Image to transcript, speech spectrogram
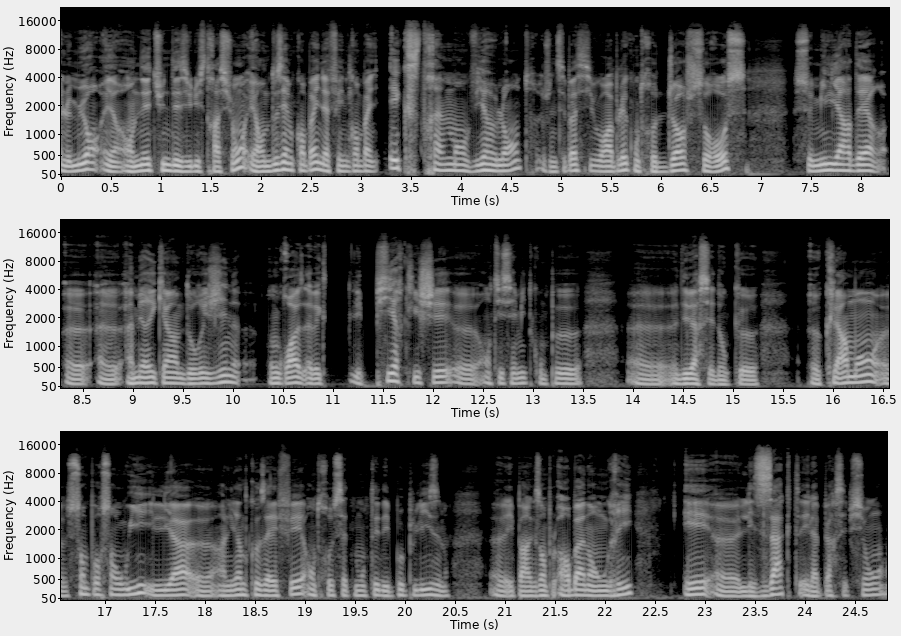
Le mur en est une des illustrations. Et en deuxième campagne, il a fait une campagne extrêmement virulente. Je ne sais pas si vous vous rappelez contre George Soros, ce milliardaire américain d'origine hongroise avec les pires clichés euh, antisémites qu'on peut euh, déverser. Donc, euh, clairement, 100% oui, il y a un lien de cause à effet entre cette montée des populismes et par exemple Orban en Hongrie et les actes et la perception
